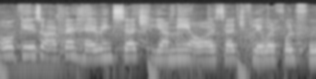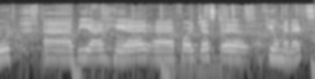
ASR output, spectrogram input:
Okay so after having such yummy or such flavorful food uh, we are here uh, for just a few minutes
